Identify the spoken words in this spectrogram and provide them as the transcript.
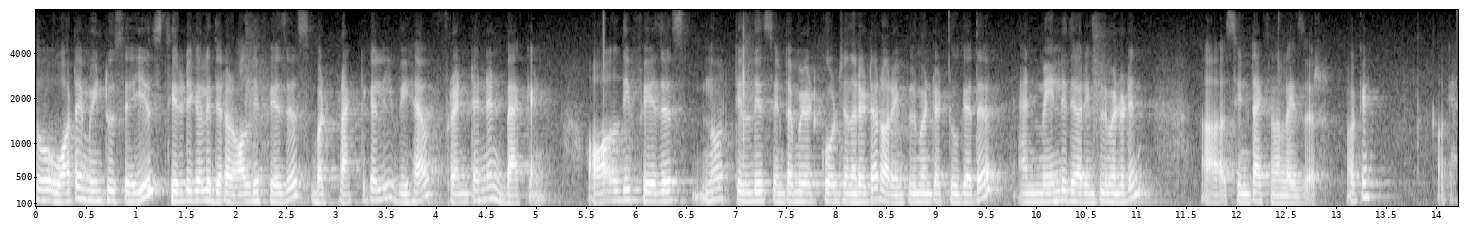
So what I mean to say is theoretically there are all the phases but practically we have front end and back end. All the phases you know till this intermediate code generator are implemented together and mainly they are implemented in uh, syntax analyzer. Okay? Okay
